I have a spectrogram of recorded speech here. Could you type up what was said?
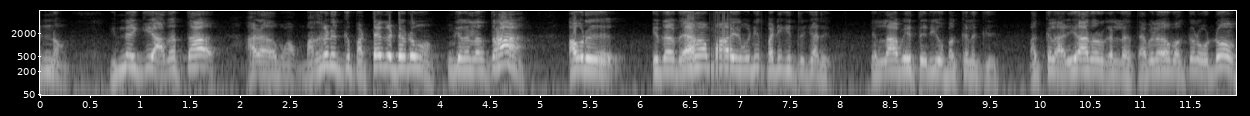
எண்ணம். இன்றைக்கி அதைத்தான் மகனுக்கு பட்ட கட்டணுங்கிறத தான் அவர் இதை வேகமாக பண்ணி படிக்கிட்டு இருக்காரு. எல்லாமே தெரியும் மக்களுக்கு. மக்கள் அறியாதவர்கள் தமிழக மக்கள் ஒன்றும்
